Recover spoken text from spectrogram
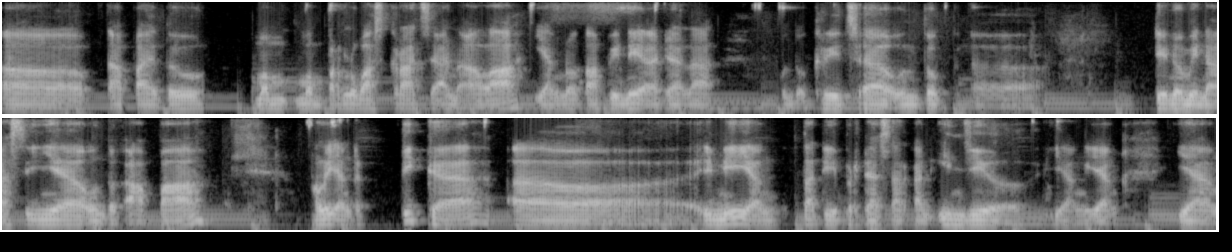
uh, apa itu mem memperluas kerajaan Allah yang notabene adalah untuk gereja untuk uh, denominasinya untuk apa. Lalu yang ketiga uh, ini yang tadi berdasarkan Injil yang yang yang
